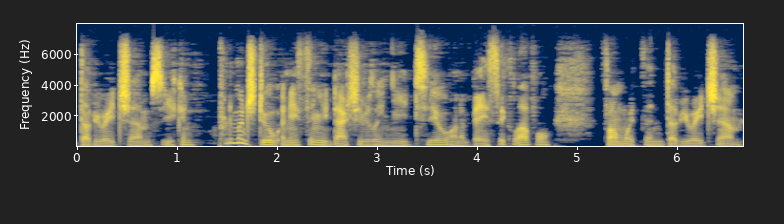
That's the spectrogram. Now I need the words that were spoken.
WHM. So you can pretty much do anything you'd actually really need to on a basic level from within WHM.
